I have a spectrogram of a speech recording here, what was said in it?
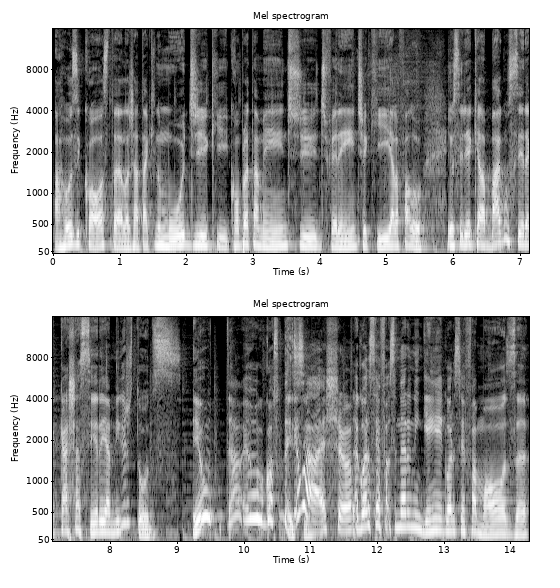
a Rose Costa, ela já tá aqui no mood que completamente diferente aqui. Ela falou: Eu seria aquela bagunceira, cachaceira e amiga de todos. Eu, tá, eu gosto desse. Eu acho. Agora você, é você não era ninguém, agora você é famosa.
